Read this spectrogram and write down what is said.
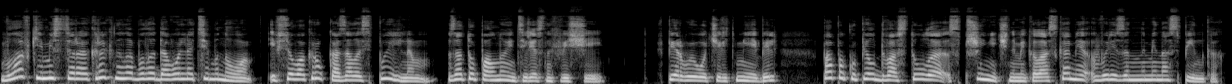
В лавке мистера Крэкнелла было довольно темно, и все вокруг казалось пыльным, зато полно интересных вещей. В первую очередь мебель. Папа купил два стула с пшеничными колосками, вырезанными на спинках.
